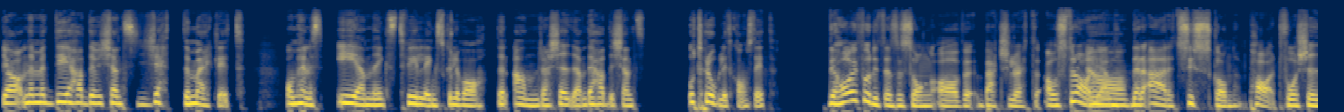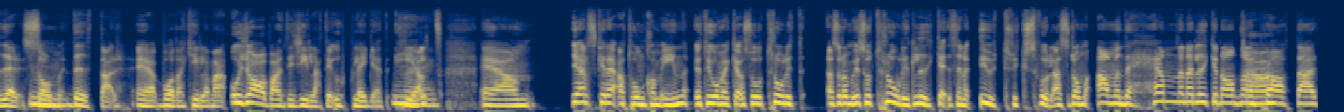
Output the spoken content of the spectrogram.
Ja, nej, men det hade känts jättemärkligt om hennes enäggstvilling skulle vara den andra tjejen. Det hade känts otroligt konstigt. Det har ju funnits en säsong av Bachelorette Australien Ja. där det är ett syskonpar, två tjejer, som Mm. dejtar eh, båda killarna. Och jag har bara inte gillat det upplägget Nej. helt. Eh, jag älskade att hon kom in. Jag tycker hon verkar så otroligt Alltså de är så otroligt lika i sina uttrycksfulla. Alltså de använder händerna likadant när de Ja. pratar.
